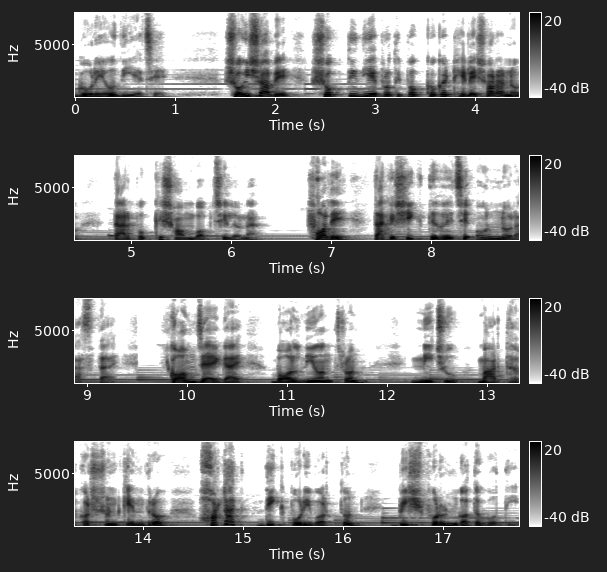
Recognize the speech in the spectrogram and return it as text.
গড়েও দিয়েছে। শৈশবে শক্তি দিয়ে প্রতিপক্ষকে ঠেলে সরানো তার পক্ষে সম্ভব ছিল না। ফলে তাকে শিখতে হয়েছে অন্য রাস্তায়। কম জায়গায় বল নিয়ন্ত্রণ, নিচু মাধ্যাকর্ষণ কেন্দ্র, হঠাৎ দিক পরিবর্তন, বিস্ফোরণগত গতি।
